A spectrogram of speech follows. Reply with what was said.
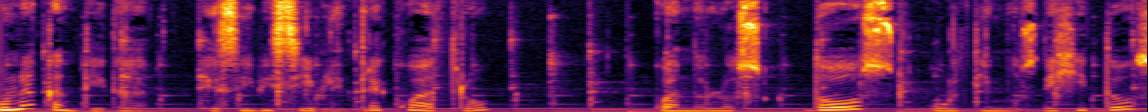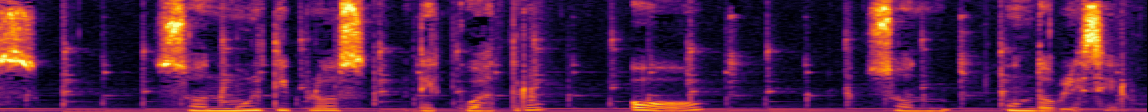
Una cantidad es divisible entre 4 cuando los dos últimos dígitos son múltiplos de 4 o son un doble cero.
